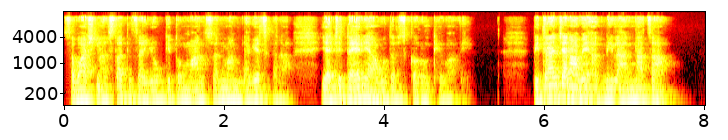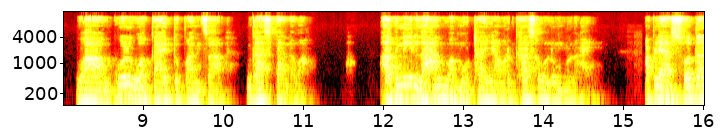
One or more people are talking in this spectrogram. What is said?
सवाश नसता तिचा योग्य तो मान सन्मान लगेच करा. याची तयारी अगोदरच करून ठेवावी. पितरांच्या नावे अग्नीला अन्नाचा वा गुळ व गाय तुपांचा घास घालावा. अग्नी लहान व मोठा यावर घास अवलंबून आहे. आपल्या स्वदा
